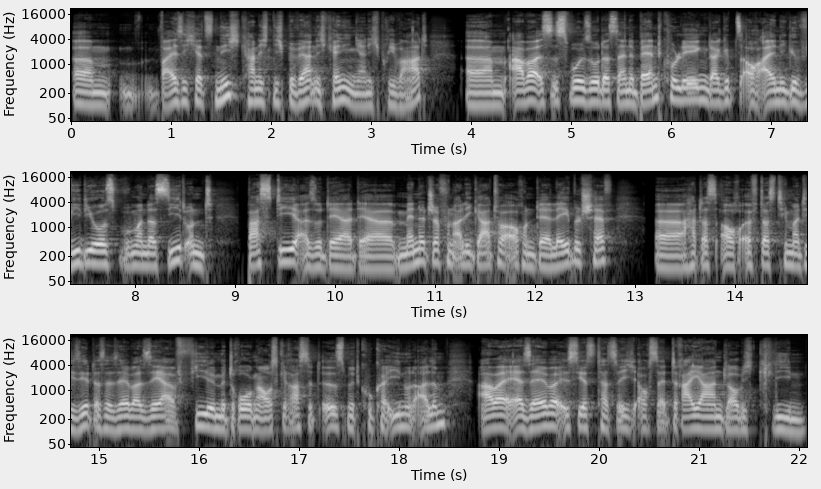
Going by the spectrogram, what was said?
Ähm, weiß ich jetzt nicht, kann ich nicht bewerten, ich kenne ihn ja nicht privat. Ähm, aber es ist wohl so, dass seine Bandkollegen, da gibt es auch einige Videos, wo man das sieht und Basti, also der, der Manager von Alligator auch und der Labelchef, äh, hat das auch öfters thematisiert, dass er selber sehr viel mit Drogen ausgerastet ist, mit Kokain und allem. Aber er selber ist jetzt tatsächlich auch seit drei Jahren, glaube ich, clean.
